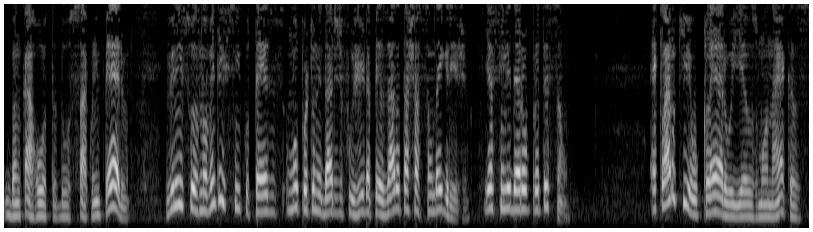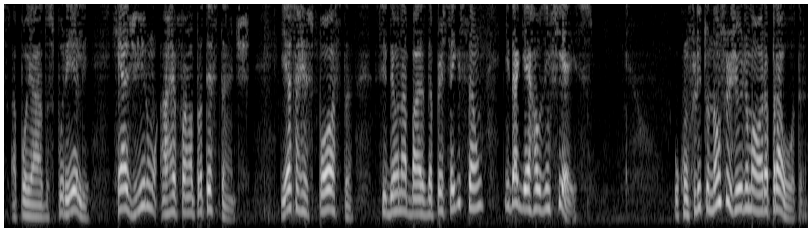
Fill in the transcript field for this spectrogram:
bancarrota do Sacro Império viram em suas 95 teses uma oportunidade de fugir da pesada taxação da igreja, e assim lhe deram proteção. É claro que o clero e os monarcas, apoiados por ele, reagiram à reforma protestante, e essa resposta se deu na base da perseguição e da guerra aos infiéis. O conflito não surgiu de uma hora para outra,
